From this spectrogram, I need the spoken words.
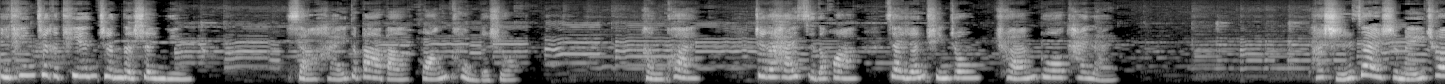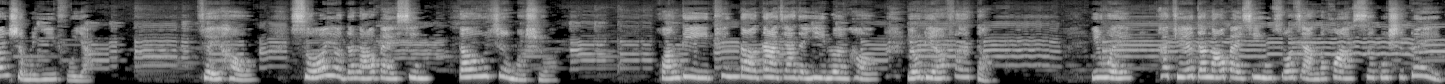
你听这个天真的声音，小孩的爸爸惶恐地说。很快，这个孩子的话在人群中传播开来。他实在是没穿什么衣服呀。最后，所有的老百姓都这么说。皇帝听到大家的议论后，有点发抖，因为他觉得老百姓所讲的话似乎是对的。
